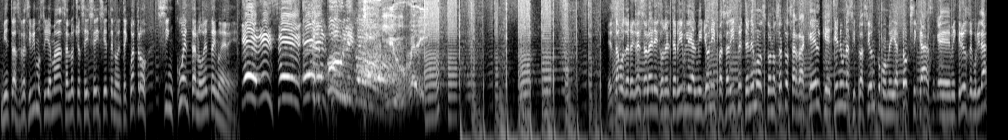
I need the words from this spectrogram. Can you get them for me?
mientras recibimos sus llamadas al 866-794-5099. ¿Qué dice el público? Estamos de regreso al aire con el terrible al millón y pasadito y tenemos con nosotros a Raquel que tiene una situación como media tóxica, mi querido seguridad,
